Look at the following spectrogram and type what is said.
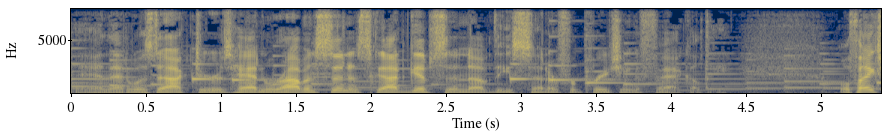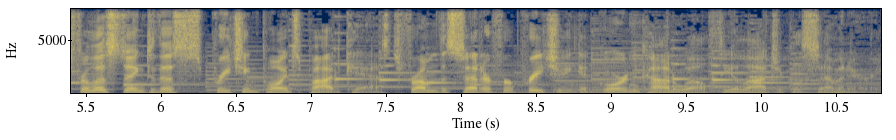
And that was Doctors Haddon Robinson and Scott Gibson of the Center for Preaching Faculty. Well, thanks for listening to this Preaching Points podcast from the Center for Preaching at Gordon Conwell Theological Seminary.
